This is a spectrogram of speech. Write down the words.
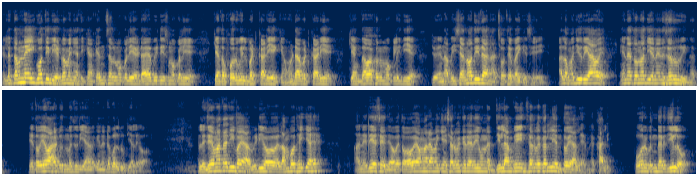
એટલે તમને એ ગોતી લઈએ, ગમે ત્યાંથી. ક્યાં કેન્સર મોકલીએ ડાયાબિટીસ મોકલીએ, ક્યાં તો ફોર વ્હીલ ભટકાડીએ, ક્યાં હોંડા ભટકાડીએ, ક્યાંક દવાખાનું મોકલી દઈએ. જો એના પૈસા ન દીધા ના ચોથે ભાગે છે હાલો, મજૂરી આવે. એને તો ન દે અને એને જરૂરી નથી. એ તો એવા હાટું જ મજૂરી આવે કે એને ડબલ રૂપિયા લેવા. એટલે જય માતાજી ભાઈ, આ વીડિયો લાંબો થઈ ગયા છે. અને દેશે જ. હવે તો હવે અમારામાં ક્યાંય સર્વે કર્યા રહ્યું નથી. જિલ્લામાં બેહીને સર્વે કરી લઈએ ને તોય હાલે અમે ખાલી. પોરબંદર જિલ્લો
